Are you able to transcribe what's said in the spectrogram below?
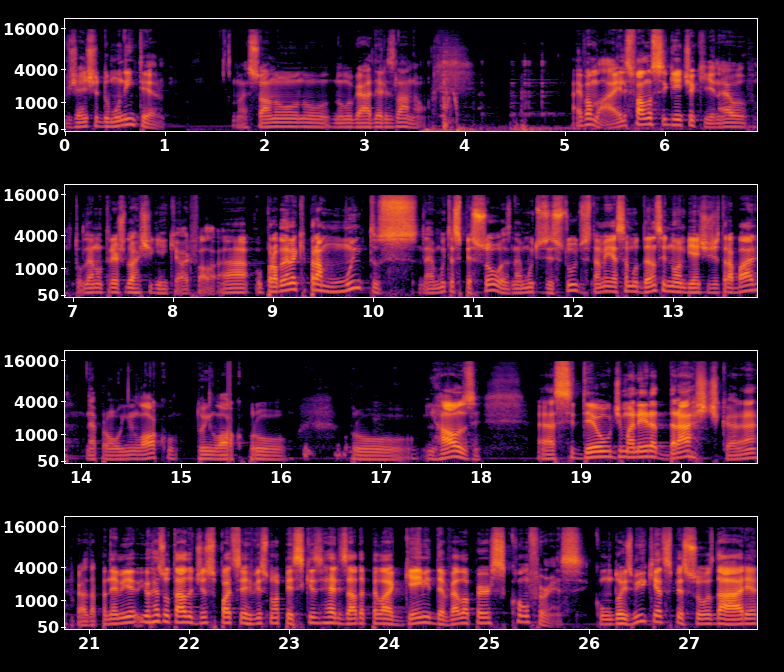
gente do mundo inteiro. Não é só no, no, no lugar deles lá, não. Aí vamos lá, eles falam o seguinte aqui, né? Eu tô lendo um trecho do artiguinho aqui, ó, ele fala: ah, o problema é que para muitos, né, muitas pessoas, né, muitos estúdios também, essa mudança no ambiente de trabalho, né, para o in-loco, do in-loco pro, pro in-house, uh, se deu de maneira drástica, né, por causa da pandemia, e o resultado disso pode ser visto numa pesquisa realizada pela Game Developers Conference, com 2.500 pessoas da área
